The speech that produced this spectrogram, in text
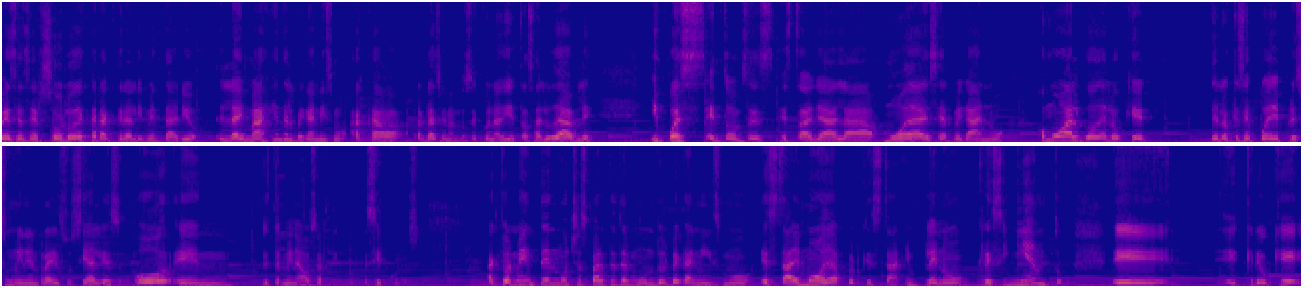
Pese a ser solo de carácter alimentario, la imagen del veganismo acaba relacionándose con una dieta saludable y pues entonces está ya la moda de ser vegano como algo de lo que, de lo que se puede presumir en redes sociales o en determinados círculos. Actualmente en muchas partes del mundo el veganismo está de moda porque está en pleno crecimiento. Eh, eh, creo que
